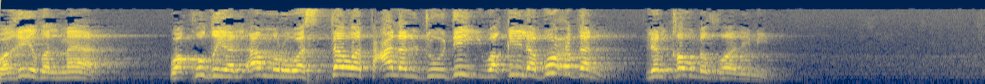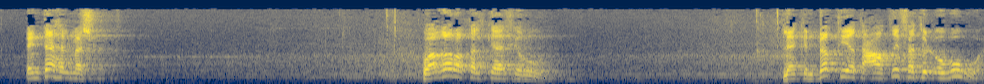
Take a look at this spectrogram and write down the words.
وغيض الماء وقضي الأمر واستوت على الجودي وقيل بعدا للقوم الظالمين. انتهى المشهد. وغرق الكافرون. لكن بقيت عاطفة الأبوة.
